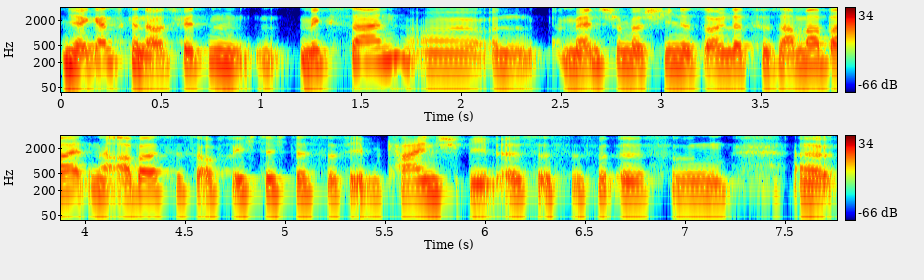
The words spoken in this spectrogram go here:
Ja, ganz genau. Es wird ein Mix sein äh, und Mensch und Maschine sollen da zusammenarbeiten, aber es ist auch wichtig, dass es eben kein Spiel ist. Es ist, ist ein, äh,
